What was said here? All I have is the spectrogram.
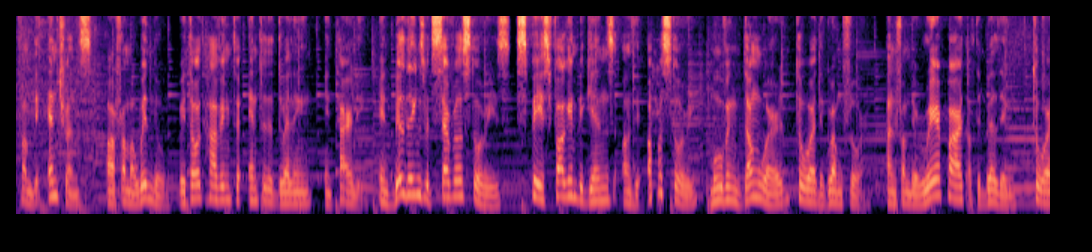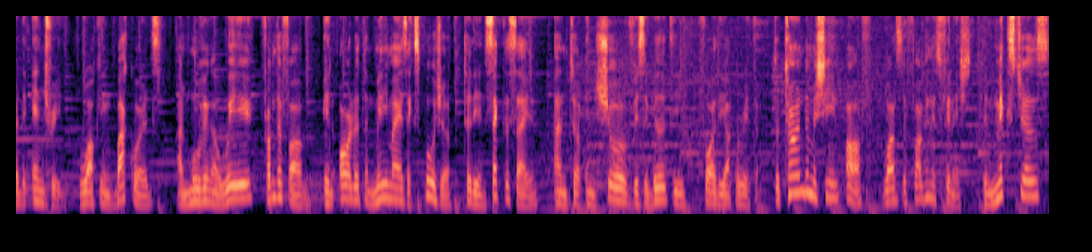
from the entrance or from a window without having to enter the dwelling entirely. In buildings with several stories, space fogging begins on the upper story, moving downward toward the ground floor, and from the rear part of the building toward the entry, walking backwards and moving away from the fog in order to minimize exposure to the insecticide and to ensure visibility for the operator. To turn the machine off once the fogging is finished, the mixture's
